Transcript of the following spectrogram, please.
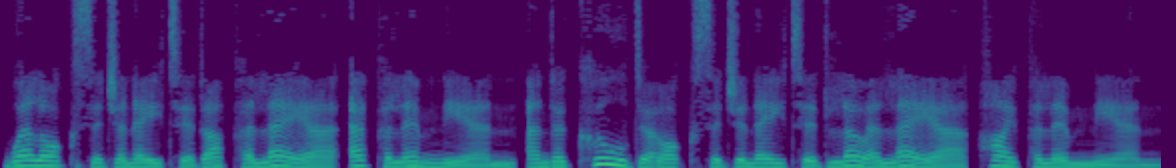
well-oxygenated upper layer and a cool deoxygenated lower layer hypolimnion.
